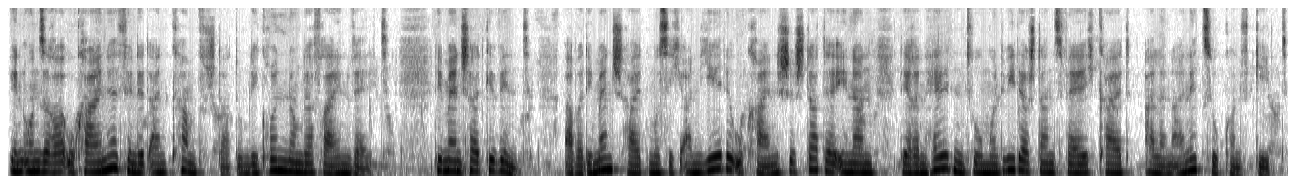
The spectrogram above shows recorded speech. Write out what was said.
In unserer Ukraine findet ein Kampf statt um die Gründung der freien Welt. Die Menschheit gewinnt, aber die Menschheit muss sich an jede ukrainische Stadt erinnern, deren Heldentum und Widerstandsfähigkeit allen eine Zukunft gibt.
